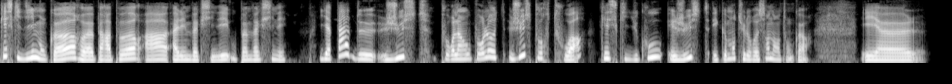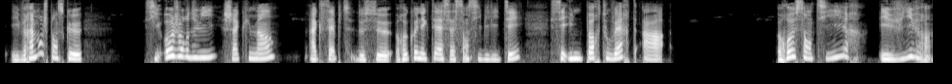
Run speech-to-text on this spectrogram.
Qu'est-ce qui dit mon corps euh, par rapport à aller me vacciner ou pas me vacciner? Il n'y a pas de juste pour l'un ou pour l'autre. Juste pour toi, qu'est-ce qui du coup est juste et comment tu le ressens dans ton corps? Et, euh, et vraiment, je pense que si aujourd'hui chaque humain accepte de se reconnecter à sa sensibilité, c'est une porte ouverte à ressentir et vivre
